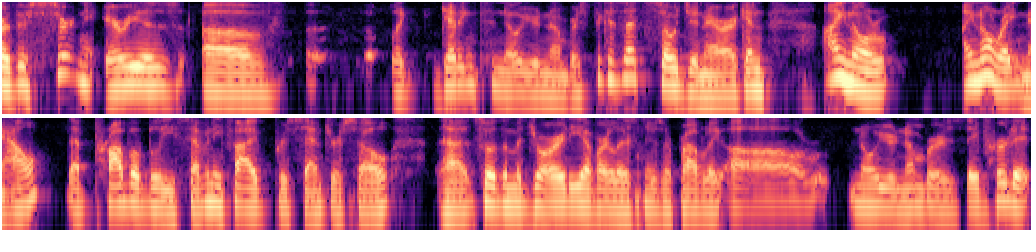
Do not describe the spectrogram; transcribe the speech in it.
are there certain areas of uh, like getting to know your numbers because that's so generic and I know I know right now that probably 75% or so uh, so the majority of our listeners are probably oh know your numbers they've heard it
